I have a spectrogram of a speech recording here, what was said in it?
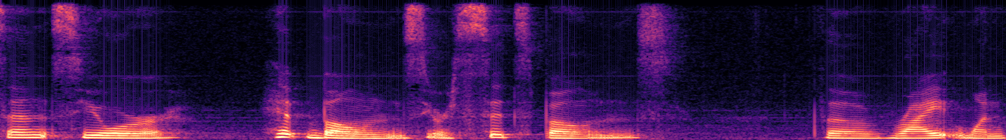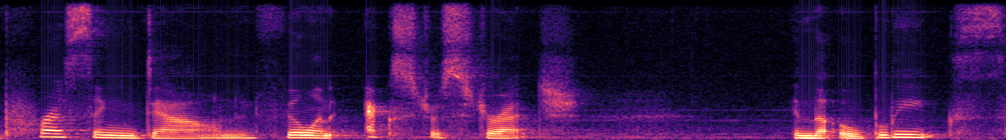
Sense your hip bones, your sits bones, the right one pressing down and feel an extra stretch in the obliques.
